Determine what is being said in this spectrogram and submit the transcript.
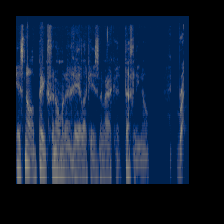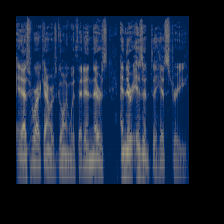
it's not a big phenomenon here like it is in America. Definitely not. Right, that's where I kind of was going with it. And there's and there isn't the history.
